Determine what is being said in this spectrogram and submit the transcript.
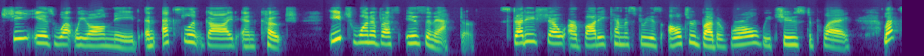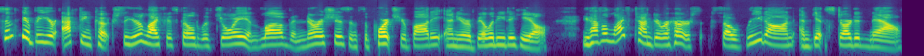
She is what we all need an excellent guide and coach. Each one of us is an actor. Studies show our body chemistry is altered by the role we choose to play. Let Cynthia be your acting coach so your life is filled with joy and love and nourishes and supports your body and your ability to heal. You have a lifetime to rehearse, so read on and get started now.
